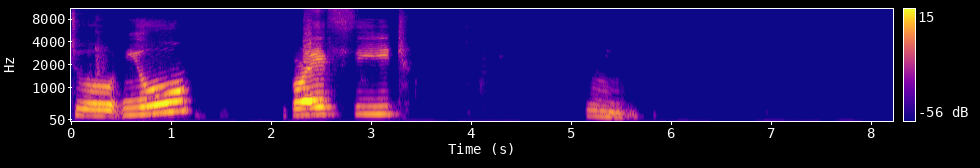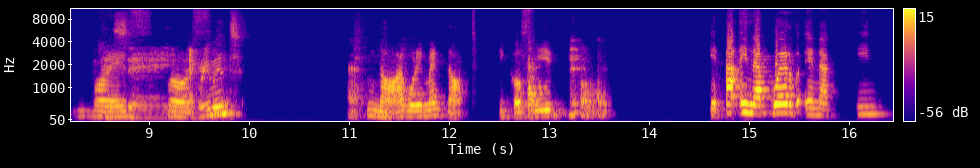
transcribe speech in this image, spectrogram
to new Brexit. Hmm. Brexit. agreement. Uh, No, agreement not, because it, in, ah, in acuerdo, in, a- in,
